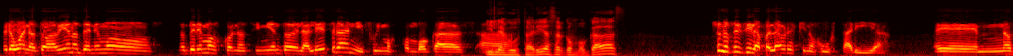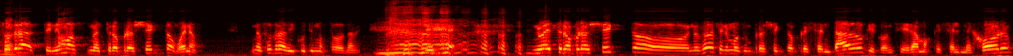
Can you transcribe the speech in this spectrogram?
Pero bueno, todavía no tenemos no tenemos conocimiento de la letra ni fuimos convocadas a... ¿Y les gustaría ser convocadas? Yo no sé si la palabra es que nos gustaría. Eh, nosotras tenemos ah. nuestro proyecto, bueno, nosotras discutimos todo también. Nuestro proyecto, nosotros tenemos un proyecto presentado que consideramos que es el mejor,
